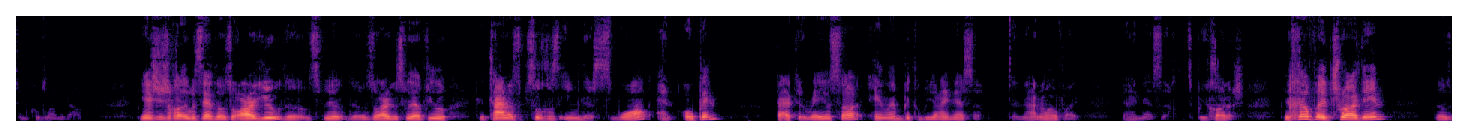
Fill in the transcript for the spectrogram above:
Simon Kuf Lamadalit. Yeshish Chaliba said those argue, those argue, feel Katanos, Psuchos, even they're small and open. to Reusa, Elam Bittel B'Yain Nesa. They're not nullified. Yain Nesa. It's B'Chodesh. B'Chilfei Trodin, those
